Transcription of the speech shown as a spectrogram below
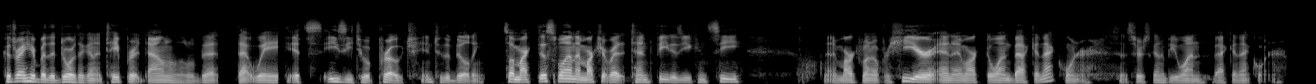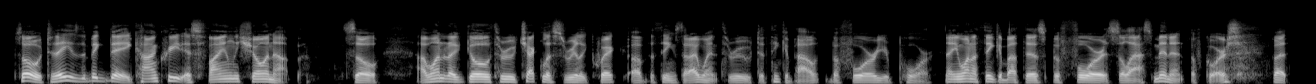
Because right here by the door, they're going to taper it down a little bit. That way it's easy to approach into the building. So I marked this one. I marked it right at 10 feet as you can see. Then I marked one over here and I marked the one back in that corner since there's going to be one back in that corner. So today is the big day. Concrete is finally showing up. So I wanted to go through checklists really quick of the things that I went through to think about before you pour. Now, you want to think about this before it's the last minute, of course, but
